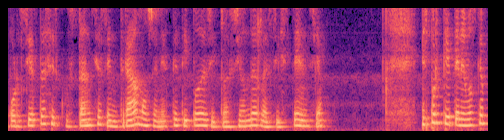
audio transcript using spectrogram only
por ciertas circunstancias entramos en este tipo de situación de resistencia, es porque tenemos que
